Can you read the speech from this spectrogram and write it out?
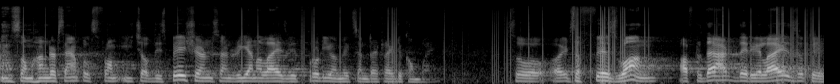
some 100 samples from each of these patients and reanalyze with proteomics and try to combine. So, uh, it is a phase 1, after that they realize okay,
